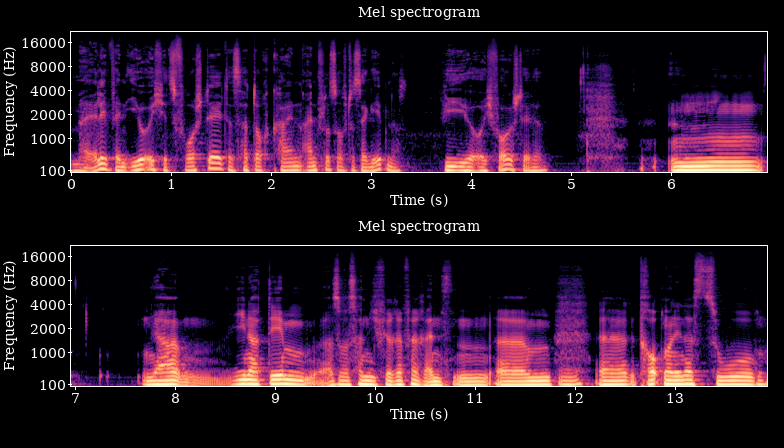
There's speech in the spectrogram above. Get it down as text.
mal ehrlich, wenn ihr euch jetzt vorstellt, das hat doch keinen Einfluss auf das Ergebnis, wie ihr euch vorgestellt habt. Ja, je nachdem, also was haben die für Referenzen? Ähm, äh, traut man denen das zu,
